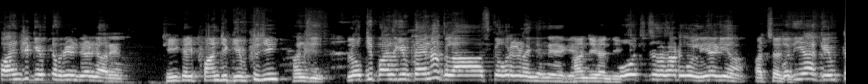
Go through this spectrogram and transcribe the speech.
ਪੰਜ ਗਿਫਟ ਫ੍ਰੀ ਦੇਣ ਜਾ ਰਹੇ ਹਾਂ। ਠੀਕ ਹੈ ਜੀ ਪੰਜ ਗਿਫਟ ਜੀ। ਹਾਂਜੀ। ਲੋਕੀ ਪੰਜ ਗਿਫਟ ਹੈ ਨਾ ਗਲਾਸ ਕਵਰ ਗਣਾਈ ਜਾਂਦੇ ਹੈਗੇ। ਹਾਂਜੀ ਹਾਂਜੀ। ਉਹ ਚੀਜ਼ਾਂ ਸਾਡੇ ਕੋਲ ਨਹੀਂ ਹੈਗੀਆਂ। ਅੱਛਾ ਜੀ। ਵਧੀਆ ਗਿਫਟ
